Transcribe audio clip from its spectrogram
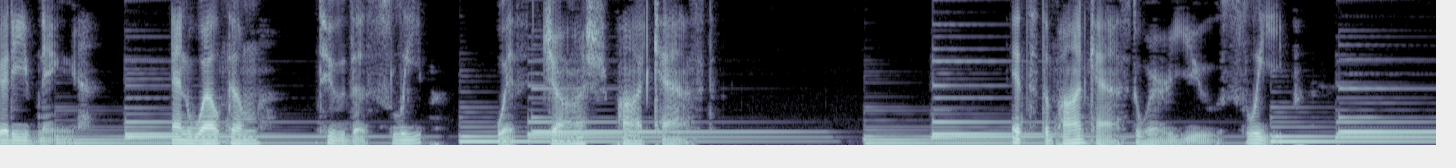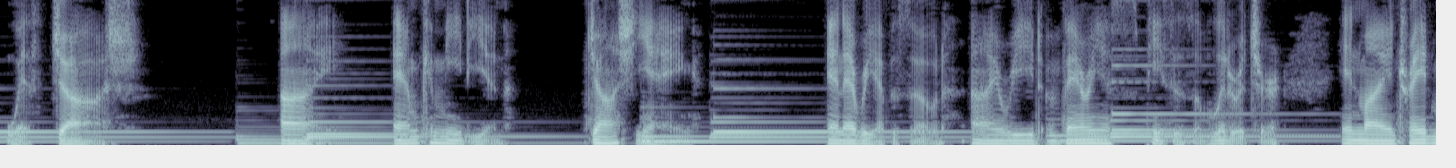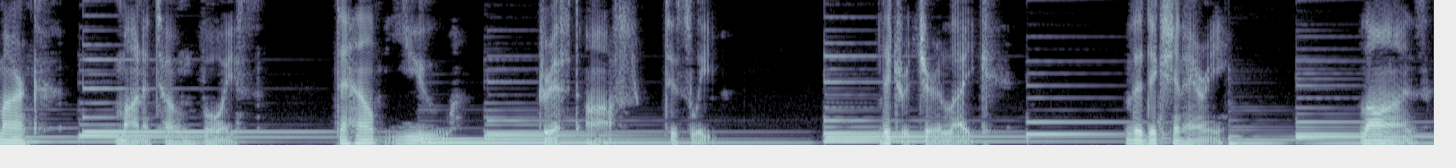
good evening, and welcome to the Sleep with Josh podcast. It's the podcast where you sleep with Josh. I am comedian Josh Yang. In every episode, I read various pieces of literature in my trademark monotone voice to help you drift off to sleep. Literature like the dictionary, laws,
